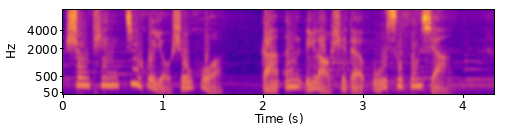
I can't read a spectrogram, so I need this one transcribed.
收听既会有收获，感恩李老师的无私分享。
